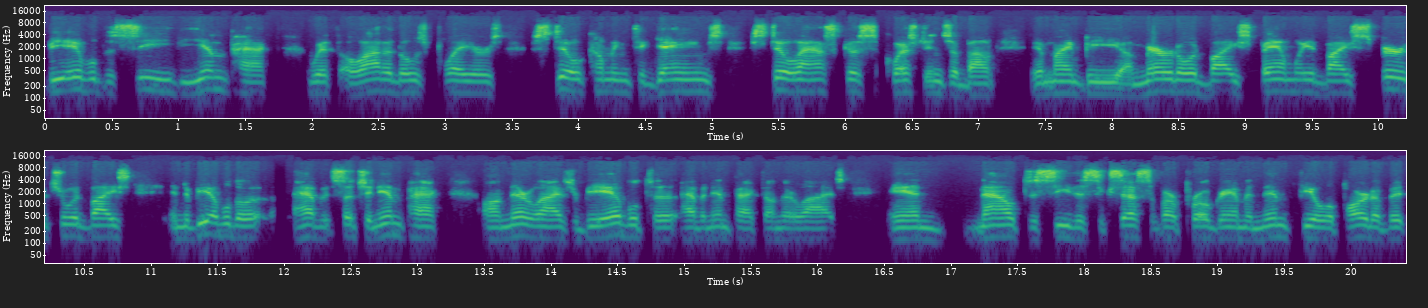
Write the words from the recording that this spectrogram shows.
be able to see the impact with a lot of those players still coming to games, still ask us questions about it might be uh, marital advice, family advice, spiritual advice, and to be able to have such an impact on their lives or be able to have an impact on their lives. And now to see the success of our program and them feel a part of it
